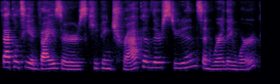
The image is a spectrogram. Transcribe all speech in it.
faculty advisors keeping track of their students and where they work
